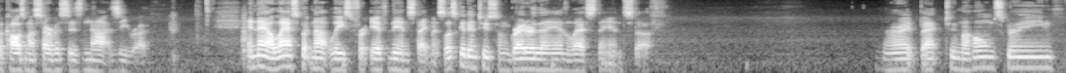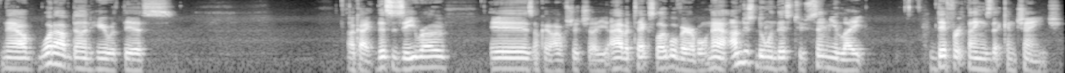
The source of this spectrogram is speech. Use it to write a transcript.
because my service is not zero. And now, last but not least, for if-then statements. Let's get into some greater than, less than stuff. All right, back to my home screen. Now, what I've done here with this, okay, this zero, is, okay, I should show you. I have a text global variable. Now, I'm just doing this to simulate different things that can change.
